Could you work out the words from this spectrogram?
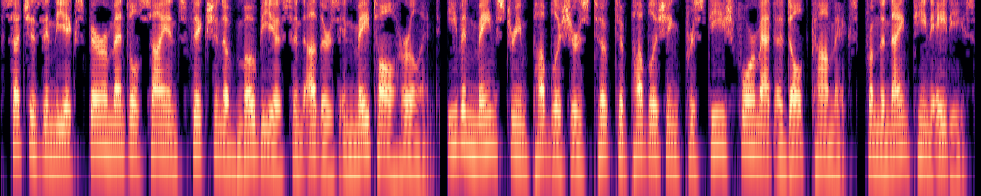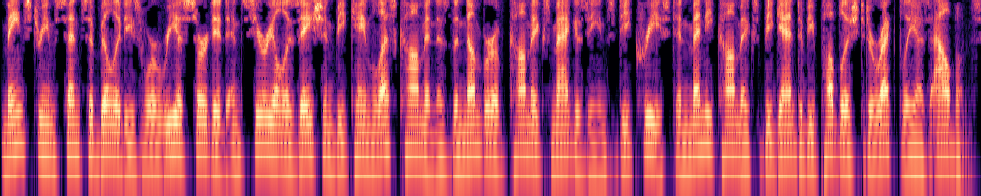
such as in the experimental science fiction of Moebius and others in Métal Hurlant. Even mainstream publishers took to publishing prestige format adult comics. From the 1980s, mainstream sensibilities were reasserted and serialization became less common as the number of comics magazines decreased and many comics began to be published directly as albums.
